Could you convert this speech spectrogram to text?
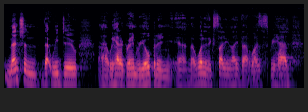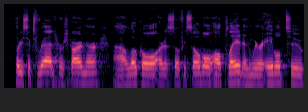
mentioned that we do. Uh, we had a grand reopening, and uh, what an exciting night that was. We had 36 Red, Hirsch Gardner, uh, local artist Sophie Sobel all played, and we were able to,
